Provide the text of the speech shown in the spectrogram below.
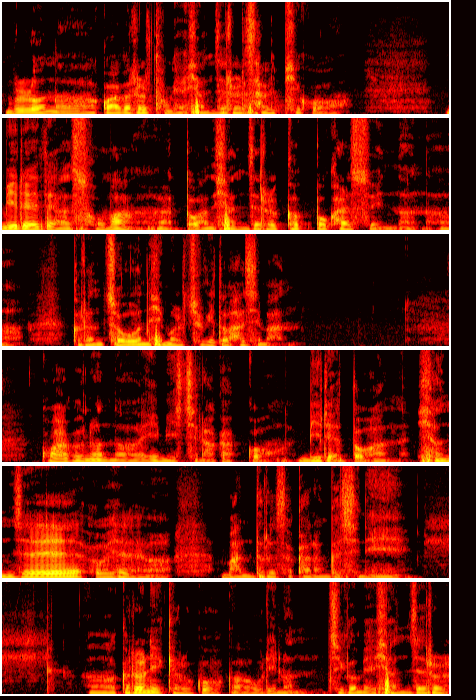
물론 어, 과거를 통해 현재를 살피고 미래에 대한 소망 어, 또한 현재를 극복할 수 있는 어, 그런 좋은 힘을 주기도 하지만 과거는 어, 이미 지나갔고 미래 또한 현재에 의해 어, 만들어져 가는 것이니 어, 그러니 결국 우리는 지금의 현재를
